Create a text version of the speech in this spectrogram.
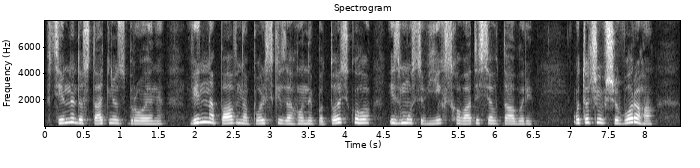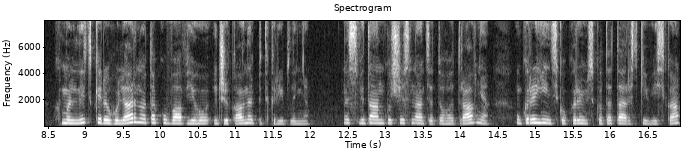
втім недостатньо озброєне, він напав на польські загони Потоцького і змусив їх сховатися в таборі. Оточивши ворога, Хмельницький регулярно атакував його і чекав на підкріплення. На світанку 16 травня українсько-кримсько-татарські війська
